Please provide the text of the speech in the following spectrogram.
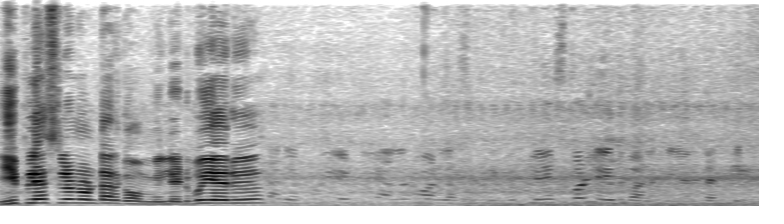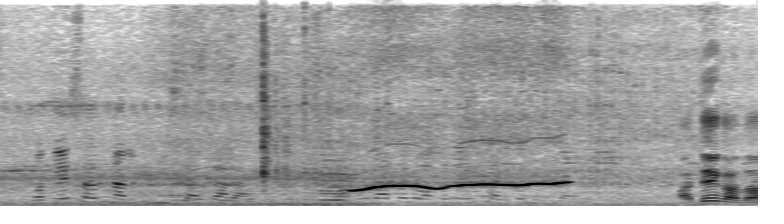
ఈ ప్లేస్లోనే ఉంటారు కదా మీరు ఎడిపోయారు అదే కదా లేదు వాళ్ళకి ఎంతకి ఒకేసారి నలుగురు మిస్ అవుతారా అదే కదా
